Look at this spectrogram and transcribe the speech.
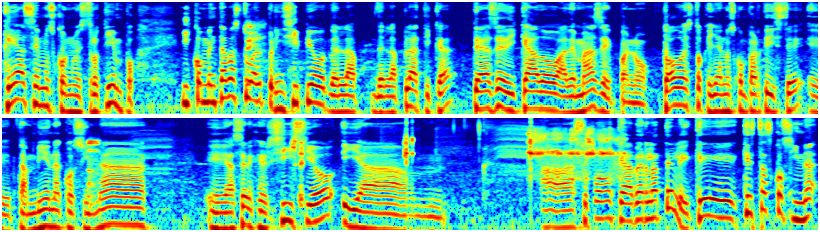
¿Qué hacemos con nuestro tiempo? Y comentabas tú al principio de la, de la plática, te has dedicado, además de, bueno, todo esto que ya nos compartiste, eh, también a cocinar, eh, a hacer ejercicio y a... a supongo que a ver la tele. ¿Qué, qué estás cocinando?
